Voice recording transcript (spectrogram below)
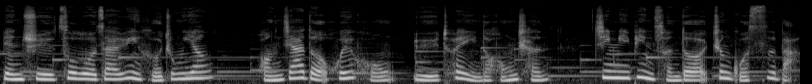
便去坐落在运河中央，皇家的恢宏与退隐的红尘静谧并存的镇国寺吧。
